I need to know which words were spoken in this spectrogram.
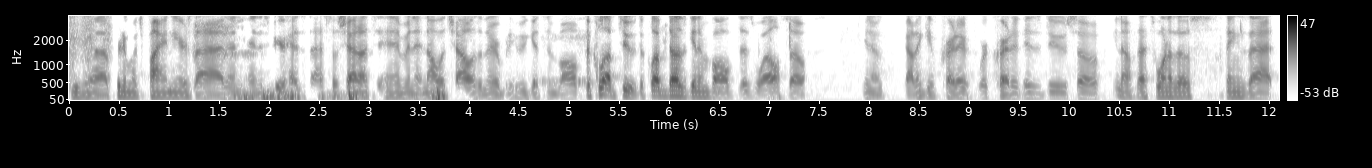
he's uh, pretty much pioneers that and, and spearheads that. So shout out to him and, and all the Chavos and everybody who gets involved. The club too. The club does get involved as well. So you know, got to give credit where credit is due. So you know, that's one of those things that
